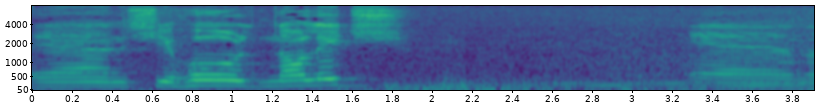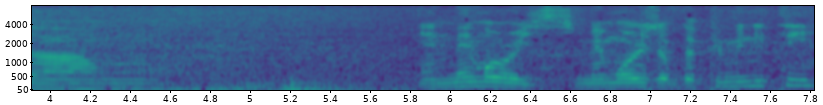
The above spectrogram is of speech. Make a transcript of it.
and she hold knowledge and um, and memories, memories of the community.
